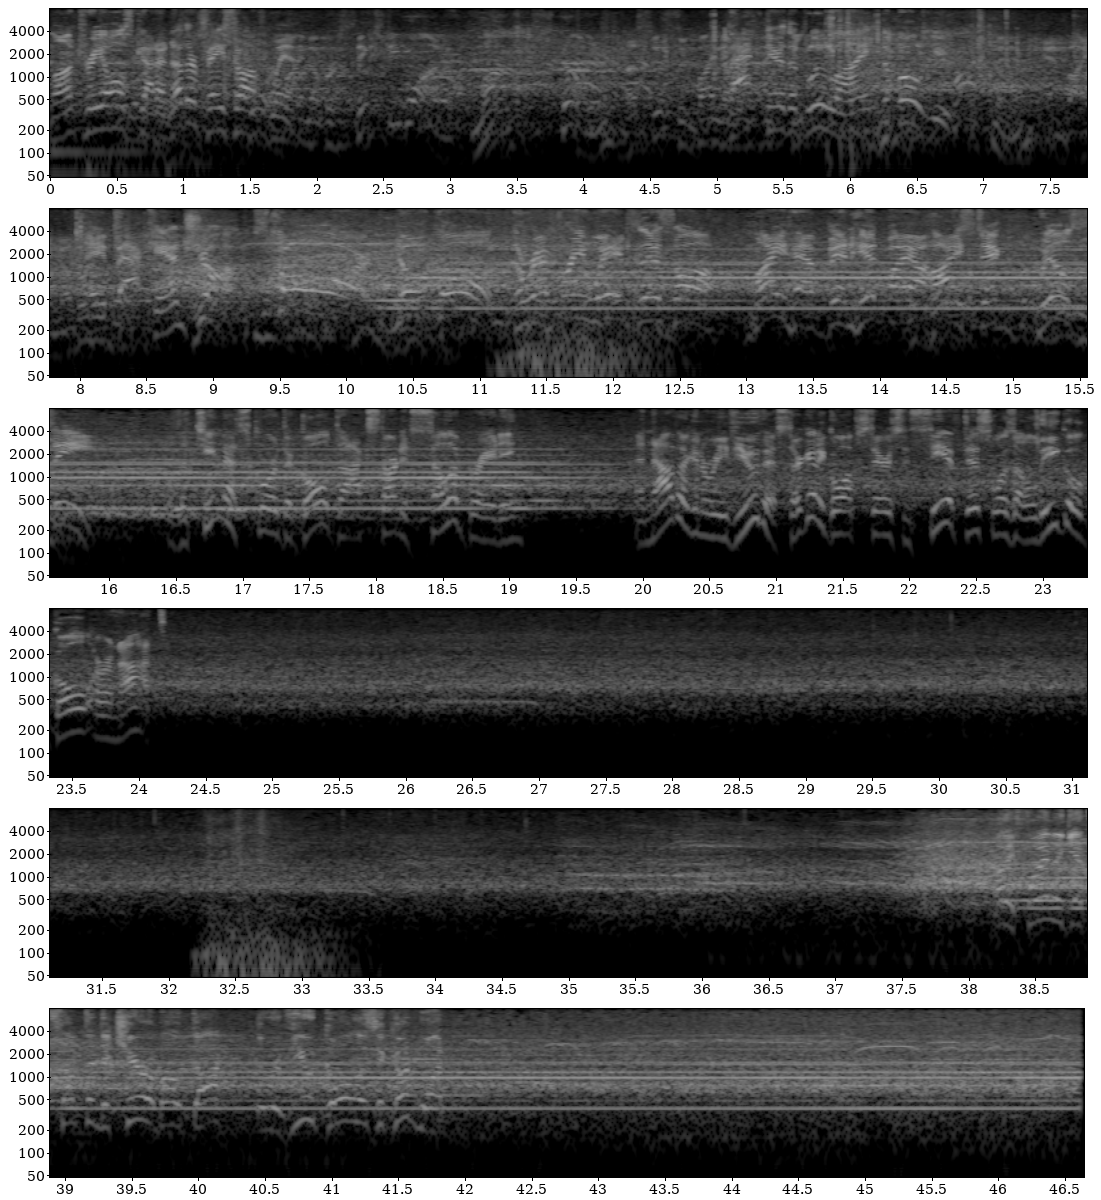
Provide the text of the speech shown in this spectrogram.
Montreal's got another face-off win. Number 61, Mark Stone, assisted by number Back near the blue line, the Beaulieu. and by number A backhand shot. Score! No goal! The referee waves this off. Might have been hit by a high stick. We'll see. The team that scored the goal, Doc, started celebrating, and now they're going to review this. They're going to go upstairs and see if this was a legal goal or not. They finally get something to cheer about, Doc.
